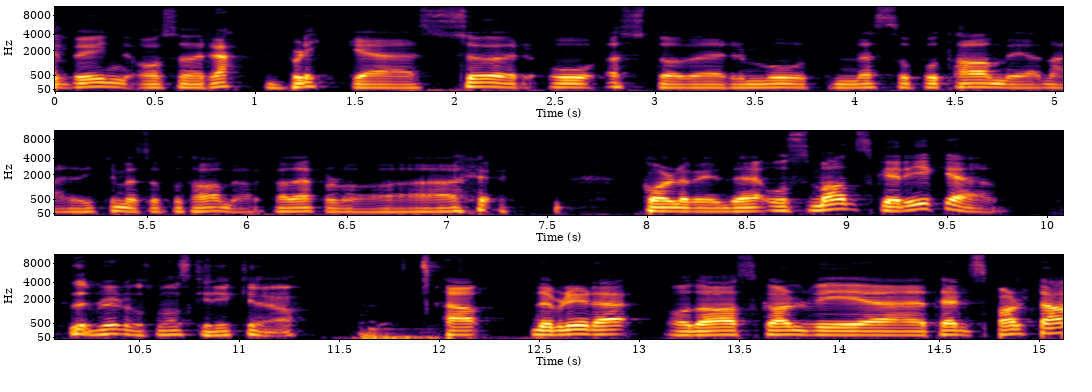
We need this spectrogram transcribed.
begynne å så rette blikket sør og østover mot Mesopotamia Nei, ikke Mesopotamia, hva er det for noe? Kaller vi det osmanske riket? Det blir det osmanske riket, ja. Ja, det blir det. Og da skal vi til spalta.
